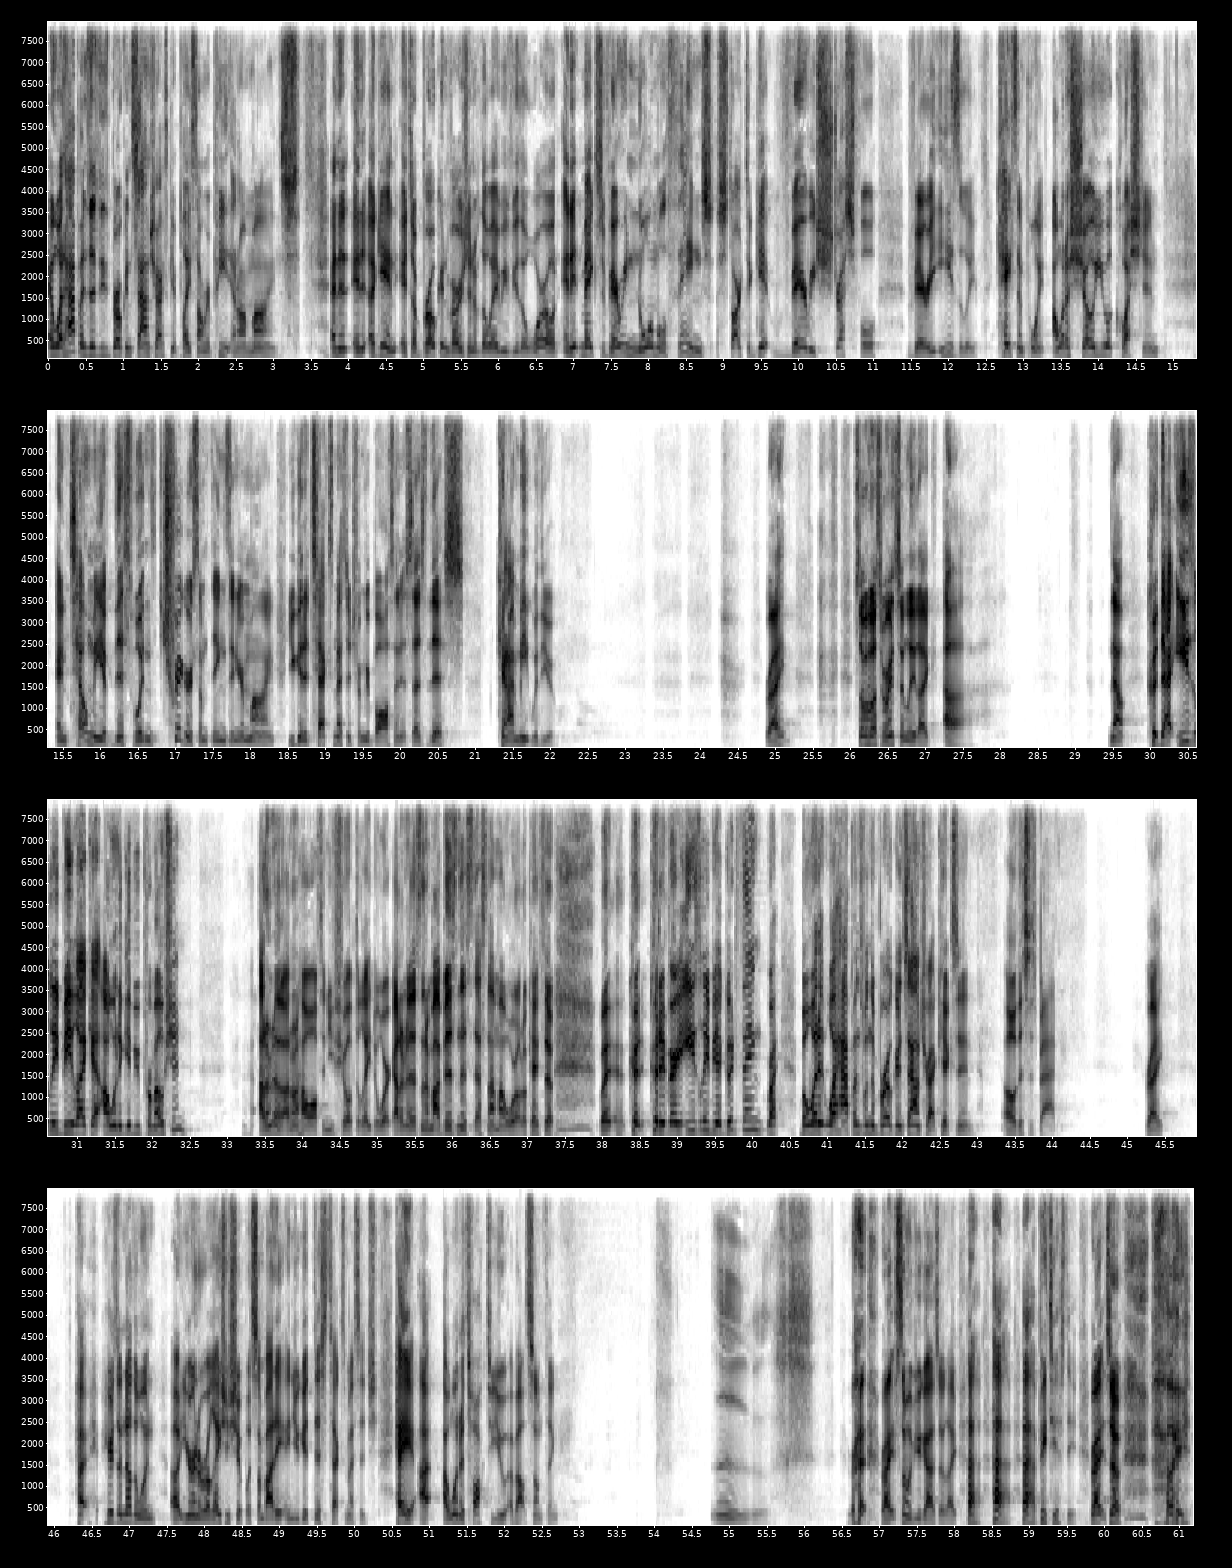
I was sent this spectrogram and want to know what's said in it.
And what happens is these broken soundtracks get placed on repeat in our minds. And it, again, it's a broken version of the way we view the world, and it makes very normal things start to get very stressful very easily. Case in point, I want to show you a question and tell me if this wouldn't trigger some things in your mind. You get a text message from your boss, and it says this Can I meet with you? Right? Some of us were instantly like, ah. Now, could that easily be like, a, I want to give you promotion? I don't know. I don't know how often you show up to late to work. I don't know. That's none of my business. That's not my world. Okay. So, But could, could it very easily be a good thing? Right. But what, it, what happens when the broken soundtrack kicks in? Oh, this is bad. Right? Here's another one. Uh, you're in a relationship with somebody and you get this text message Hey, I, I want to talk to you about something. Right? Some of you guys are like, ha, ha, ha, PTSD, right? So like,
